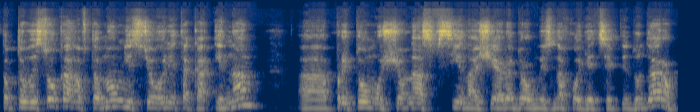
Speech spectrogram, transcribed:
Тобто висока автономність цього літака. І нам, а, при тому, що в нас всі наші аеродроми знаходяться під ударом,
